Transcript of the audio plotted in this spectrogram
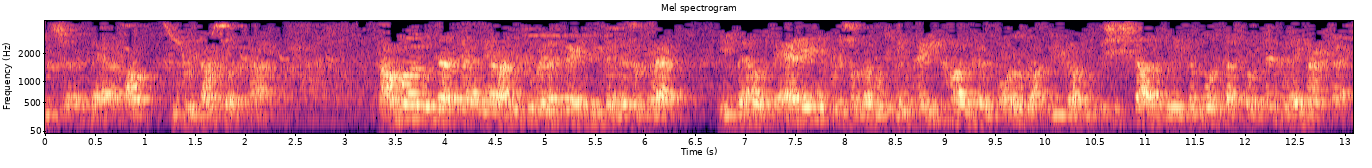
ஈஸ்வரன் வேறதான். இப்படிதான் சொல்றாரு. ராமானுஜாச்சாரியார் அதுக்கு விளக்க எழுதிட்டு என்ன சொல்றார்? இல்ல அவர் வேறையும் இப்படி சொல்ல முடியும்? கை கால்கள் போல ஒரு அபிகம் விசிஷ்டாத்வைதம் ஒரு தத்துவத்தை நிலைநாட்டுறார்.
